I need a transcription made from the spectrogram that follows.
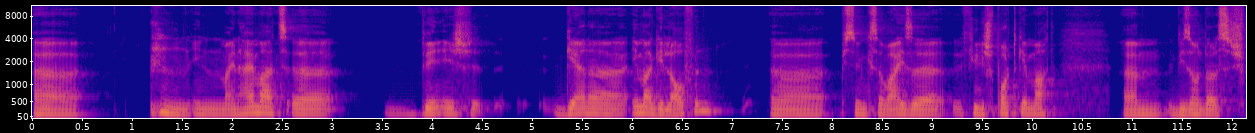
Äh, in meiner Heimat äh, bin ich gerne immer gelaufen, äh, beziehungsweise viel Sport gemacht. Ähm, besonders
